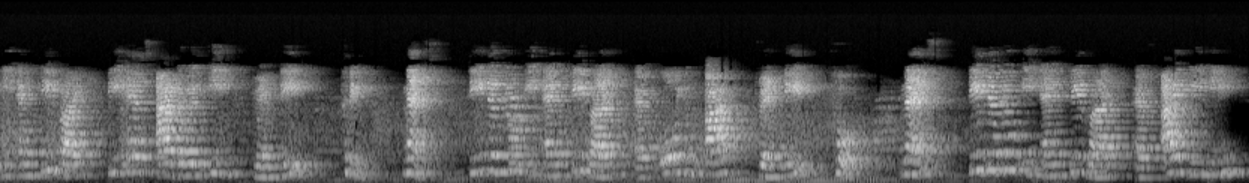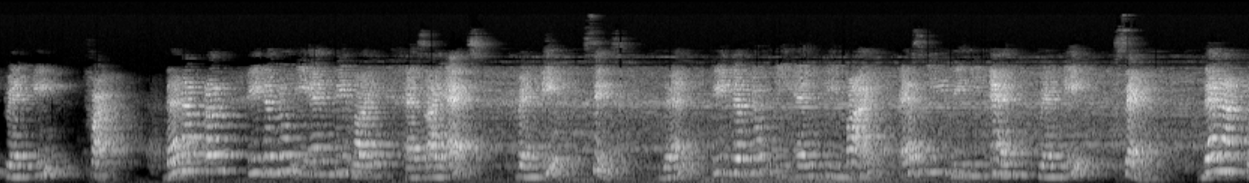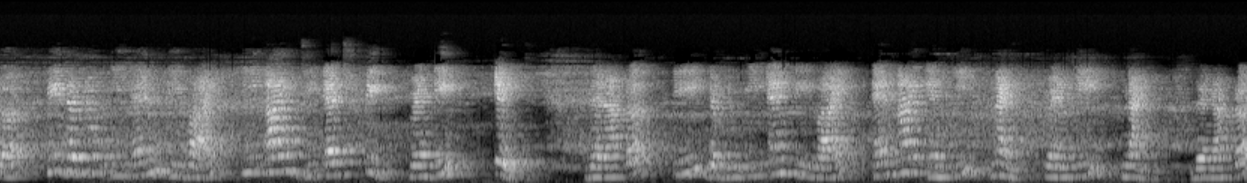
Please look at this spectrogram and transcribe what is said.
E N T Y T S R double E 23 Next. T W E N T Y F O U R 24 Next. T W E N T Y F I V E 25 Then after T W E N T Y S I X 26 Then T W E N T Y S E V E N 27 Then after T W E N T Y T I G H T 28 Then after T W E N T Y N I N E 9 29 Then after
